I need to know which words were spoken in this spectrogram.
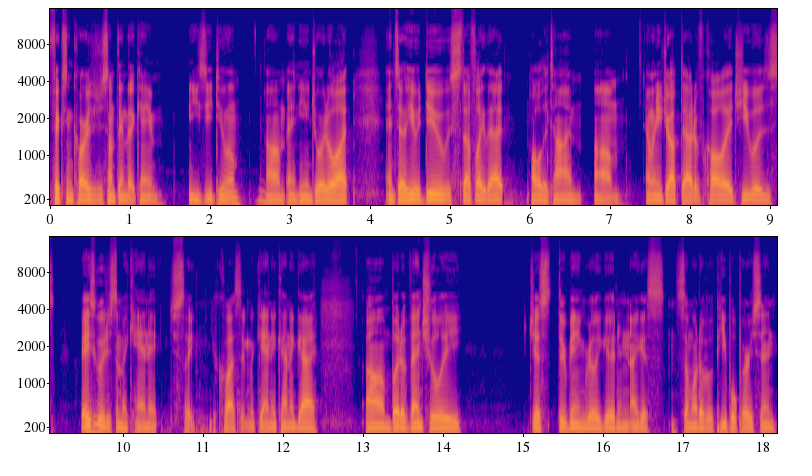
fixing cars was just something that came easy to him. Mm. Um, and he enjoyed a lot. And so he would do stuff like that all the time. Um, and when he dropped out of college, he was basically just a mechanic, just like your classic mechanic kind of guy. Um, but eventually, just through being really good and I guess somewhat of a people person,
